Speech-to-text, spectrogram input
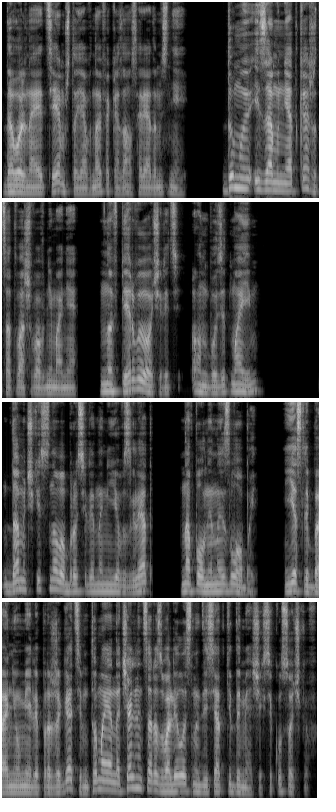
довольная тем, что я вновь оказался рядом с ней. «Думаю, Изаму не откажется от вашего внимания, но в первую очередь он будет моим». Дамочки снова бросили на нее взгляд, наполненный злобой. Если бы они умели прожигать им, то моя начальница развалилась на десятки дымящихся кусочков.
